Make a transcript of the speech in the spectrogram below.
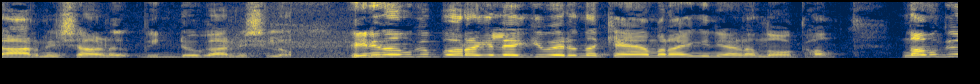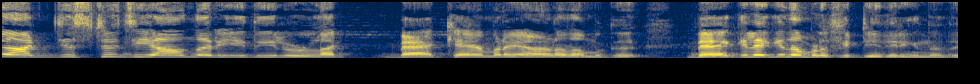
ഗാർണിഷാണ് വിൻഡോ ഗാർണിഷ് ലോ ഇനി നമുക്ക് പുറകിലേക്ക് വരുന്ന ക്യാമറ എങ്ങനെയാണെന്ന് നോക്കാം. നമുക്ക് അഡ്ജസ്റ്റ് ചെയ്യാവുന്ന രീതിയിലുള്ള ബാക്ക് ക്യാമറയാണ് നമുക്ക് ബാക്കിലേക്ക് നമ്മൾ ഫിറ്റ് ചെയ്തിരിക്കുന്നത്.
